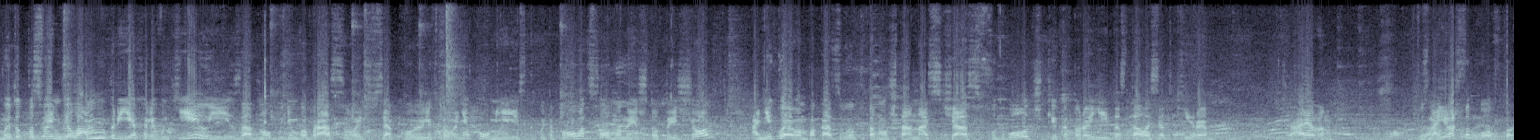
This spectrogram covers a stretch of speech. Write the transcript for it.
Мы тут по своим делам приехали в Икею и заодно будем выбрасывать всякую электронику. У меня есть какой-то провод сломанный, что-то еще. А Нику я вам показываю, потому что она сейчас в футболочке, которая ей досталась от Киры. Да, Эван? Узнаешь футболку?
